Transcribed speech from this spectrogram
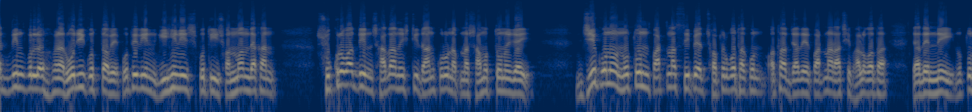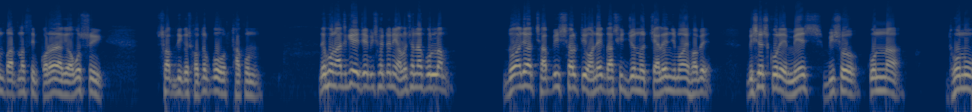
একদিন করলে রোজই করতে হবে। প্রতিদিন গৃহিণীর প্রতি সম্মান দেখান। শুক্রবার দিন সাদা মিষ্টি দান করুন আপনার সামর্থ্য অনুযায়ী। যে কোনো নতুন পার্টনারশিপের সতর্ক থাকুন, অর্থাৎ যাদের পার্টনার আছে, ভালো কথা, যাদের নেই, নতুন পার্টনারশিপ করার আগে অবশ্যই সব দিকে সতর্ক থাকুন। দেখুন, আজকে যে বিষয়টা নিয়ে আলোচনা করলাম দু হাজার ছাব্বিশ সালটি অনেক রাশির জন্য চ্যালেঞ্জময় হবে। বিশেষ করে মেষ, বিষ, কন্যা, ধনু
